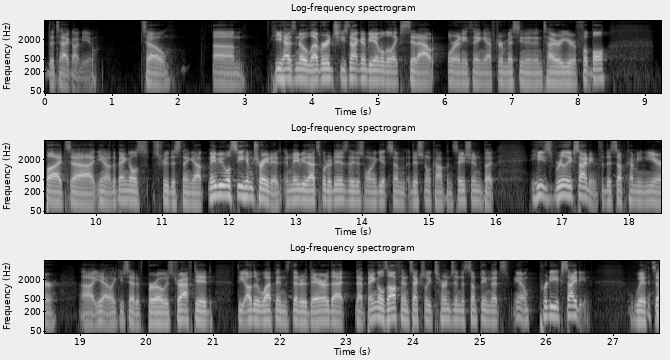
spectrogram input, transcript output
the tag on you. So um, he has no leverage. He's not going to be able to like sit out or anything after missing an entire year of football. But uh, you know the Bengals screwed this thing up. Maybe we'll see him traded, and maybe that's what it is. They just want to get some additional compensation. But he's really exciting for this upcoming year. Uh, yeah, like you said, if Burrow is drafted, the other weapons that are there, that that Bengals offense actually turns into something that's you know pretty exciting. With It's uh,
